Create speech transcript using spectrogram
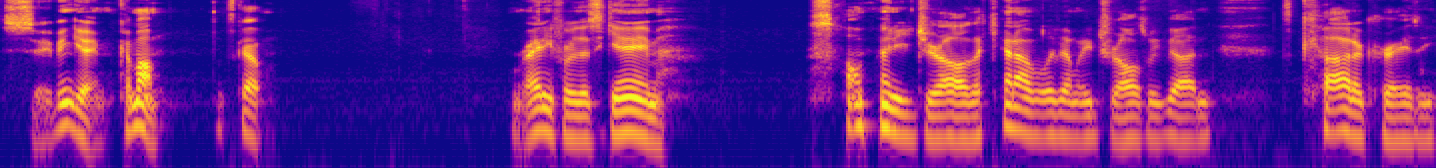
Saving game. Come on. Let's go. Ready for this game. So many draws. I cannot believe how many draws we've gotten. It's kind of crazy.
